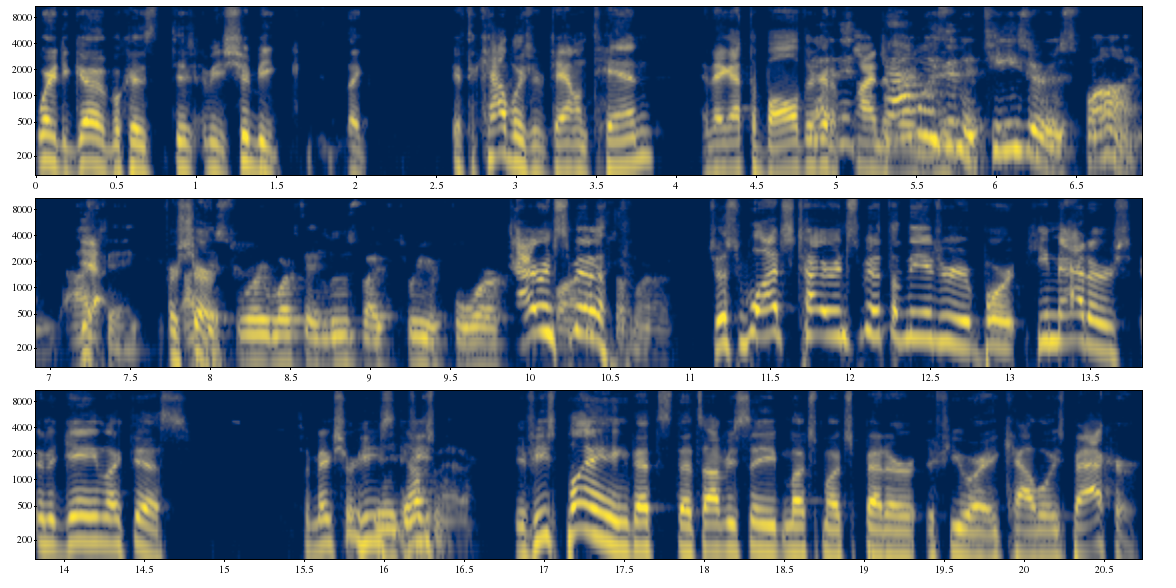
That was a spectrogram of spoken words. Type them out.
way to go because this, I mean, it should be like if the Cowboys are down ten and they got the ball, they're Yeah, going to the find a way to Cowboys do- in a teaser is fine I Yeah, think for sure. I sure. just worry what if they lose by three or four Tyron Smith. somewhere. Just watch Tyron Smith on the injury report. He matters in a game like this. So make sure Yeah, he's it does he's matter if he's playing, that's that's obviously much much better if you are a Cowboys backer.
